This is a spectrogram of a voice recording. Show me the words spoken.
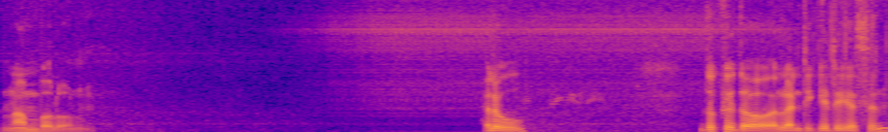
নাম বলুন। হ্যালো দুঃখিত, লাইনটি কেটে গেছেন।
